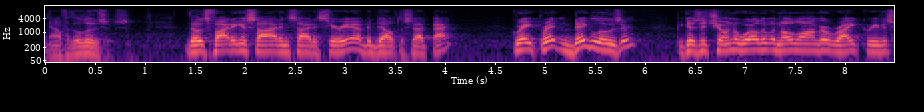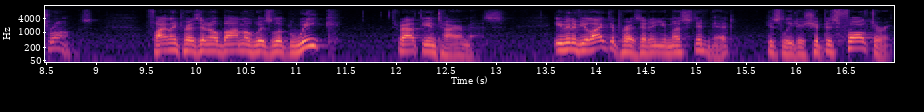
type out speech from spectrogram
Now for the losers. Those fighting Assad inside of Syria have been dealt a setback. Great Britain, big loser, because it's shown the world it will no longer right grievous wrongs. Finally, President Obama, who has looked weak throughout the entire mess. Even if you like the president, you must admit his leadership is faltering.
